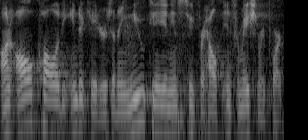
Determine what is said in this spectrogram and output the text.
on all quality indicators in a new Canadian Institute for Health information report.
